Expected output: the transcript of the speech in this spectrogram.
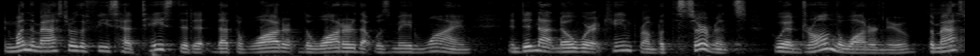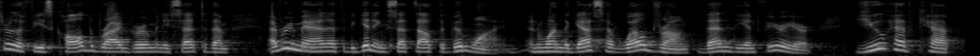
And when the master of the feast had tasted it, that the water, the water that was made wine, and did not know where it came from, but the servants who had drawn the water knew, the master of the feast called the bridegroom, and he said to them, Every man at the beginning sets out the good wine, and when the guests have well drunk, then the inferior. You have kept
